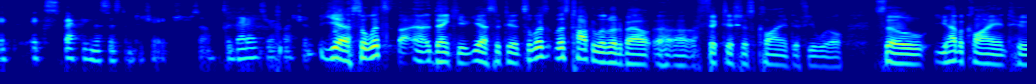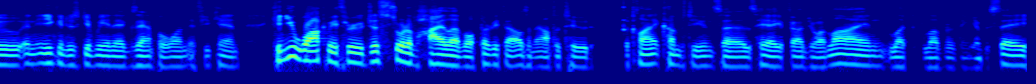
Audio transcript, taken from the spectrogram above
ex- expecting the system to change. So, did that answer your question? Yeah. So let's uh, uh, thank you. Yes, it did. So let's let's talk a little bit about a fictitious client, if you will. So you have a client who, and you can just give me an example one if you can. Can you walk me through just sort of high level, thirty thousand altitude? The client comes to you and says, "Hey, I found you online. Look, love everything you have to say.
